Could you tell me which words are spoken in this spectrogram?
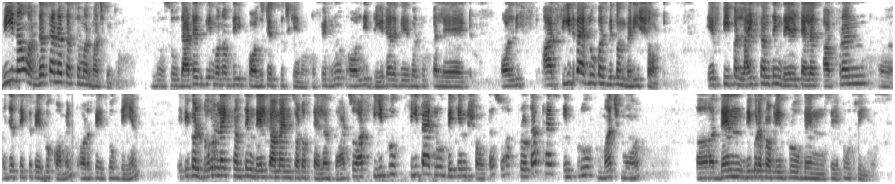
We now understand our customer much better. You know, so that has been one of the positives which came out of it. You know, all the data that we're able to collect, all the our feedback loop has become very short. If people like something they'll tell us upfront. Uh, it just takes a facebook comment or a facebook dm if people don't like something they'll come and sort of tell us that. So our feedback feedback loop became shorter. So our product has improved much more uh, than we could have probably improved in say two three years.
